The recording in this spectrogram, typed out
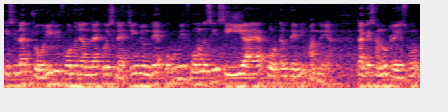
ਕਿਸੇ ਦਾ ਚੋਰੀ ਵੀ ਫੋਨ ਹੋ ਜਾਂਦਾ ਹੈ ਕੋਈ ਸਨੈਚਿੰਗ ਵੀ ਹੁੰਦੀ ਹੈ ਉਹ ਵੀ ਫੋਨ ਅਸੀਂ CEIR ਪੋਰਟਲ ਤੇ ਵੀ ਪਾਉਂਦੇ ਆ ਤਾਂ ਕਿ ਸਾਨੂੰ ਟਰੇਸ ਹੋਣ।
